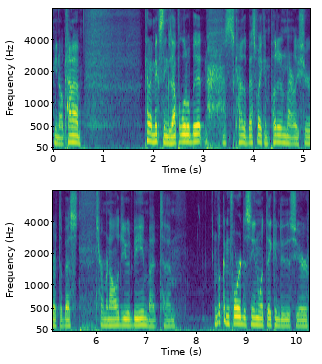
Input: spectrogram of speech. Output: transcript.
you know, kind of kind of mix things up a little bit. That's kind of the best way I can put it. I'm not really sure what the best terminology would be, but um, I'm looking forward to seeing what they can do this year.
